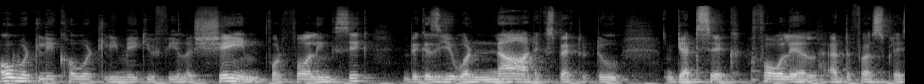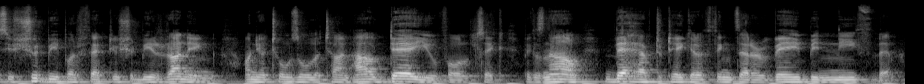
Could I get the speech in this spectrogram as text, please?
overtly covertly make you feel ashamed for falling sick because you were not expected to get sick, fall ill at the first place. You should be perfect. You should be running on your toes all the time. How dare you fall sick? Because now they have to take care of things that are way beneath them.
